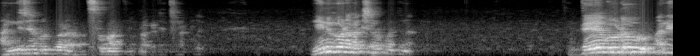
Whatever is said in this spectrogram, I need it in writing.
అన్ని జనులకు కూడా సువార్తను ప్రకటించినట్లే. ఈయన కూడా రక్షణ పొందిన దేవుడు అని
